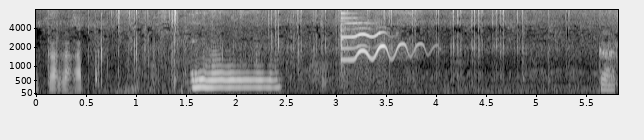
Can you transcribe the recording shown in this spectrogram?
อือกัดแล้วครับอู้กัด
